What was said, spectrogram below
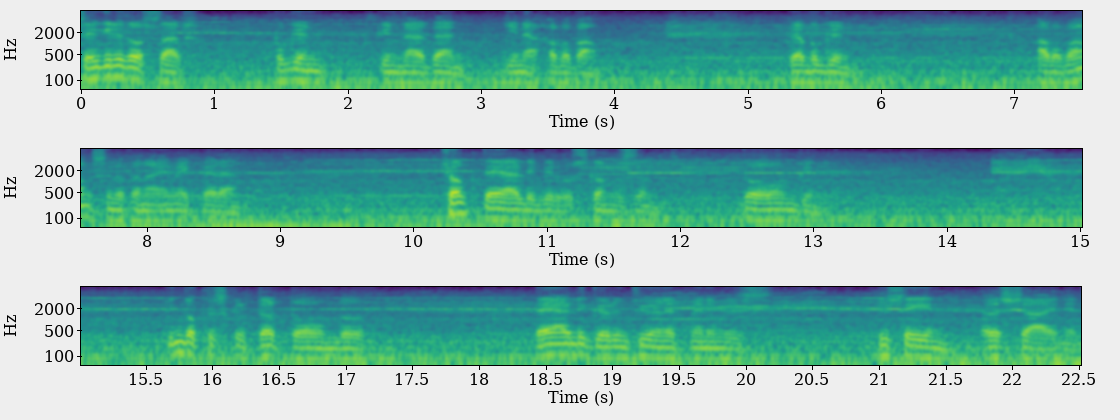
Sevgili dostlar, bugün günlerden yine Hababam ve bugün Hababam sınıfına emek veren çok değerli bir ustamızın doğum günü. 1944 doğumlu değerli görüntü yönetmenimiz Hüseyin Özşahin'in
